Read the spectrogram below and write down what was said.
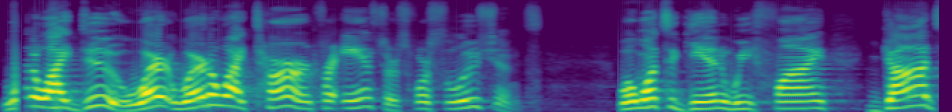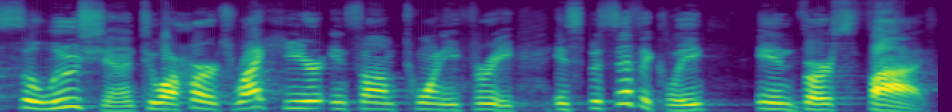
what do I do? Where, where do I turn for answers, for solutions? Well, once again, we find God's solution to our hurts right here in Psalm 23, and specifically in verse 5.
